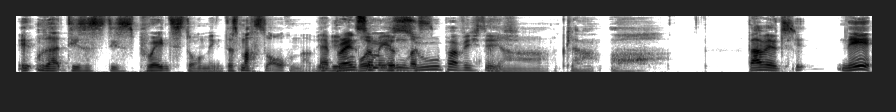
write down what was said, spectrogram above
Äh, Oder dieses, dieses Brainstorming, das machst du auch immer. Wir, Ja, Brainstorming ist super wichtig. Ja, klar. Oh. David, Nee,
